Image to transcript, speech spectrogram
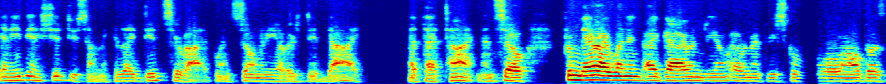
yeah, maybe I should do something because I did survive when so many others did die at that time. And so from there, I went in. I got into you know elementary school and all those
